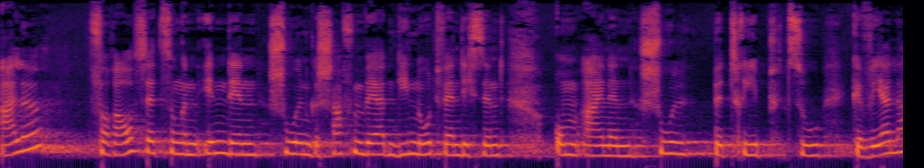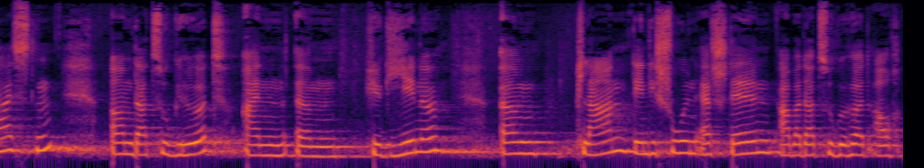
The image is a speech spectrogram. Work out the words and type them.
alle Voraussetzungen in den Schulen geschaffen werden, die notwendig sind, um einen Schulbetrieb zu gewährleisten. Ähm, dazu gehört ein ähm, Hygiene Plan, den die Schulen erstellen. Aber dazu gehört auch,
